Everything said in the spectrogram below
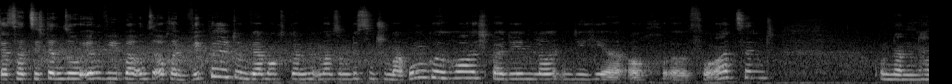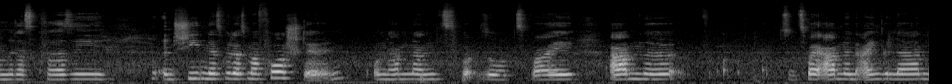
das hat sich dann so irgendwie bei uns auch entwickelt und wir haben auch dann immer so ein bisschen schon mal rumgehorcht bei den Leuten, die hier auch äh, vor Ort sind. Und dann haben wir das quasi entschieden, dass wir das mal vorstellen und haben dann so zwei Abende, zu zwei Abenden eingeladen,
